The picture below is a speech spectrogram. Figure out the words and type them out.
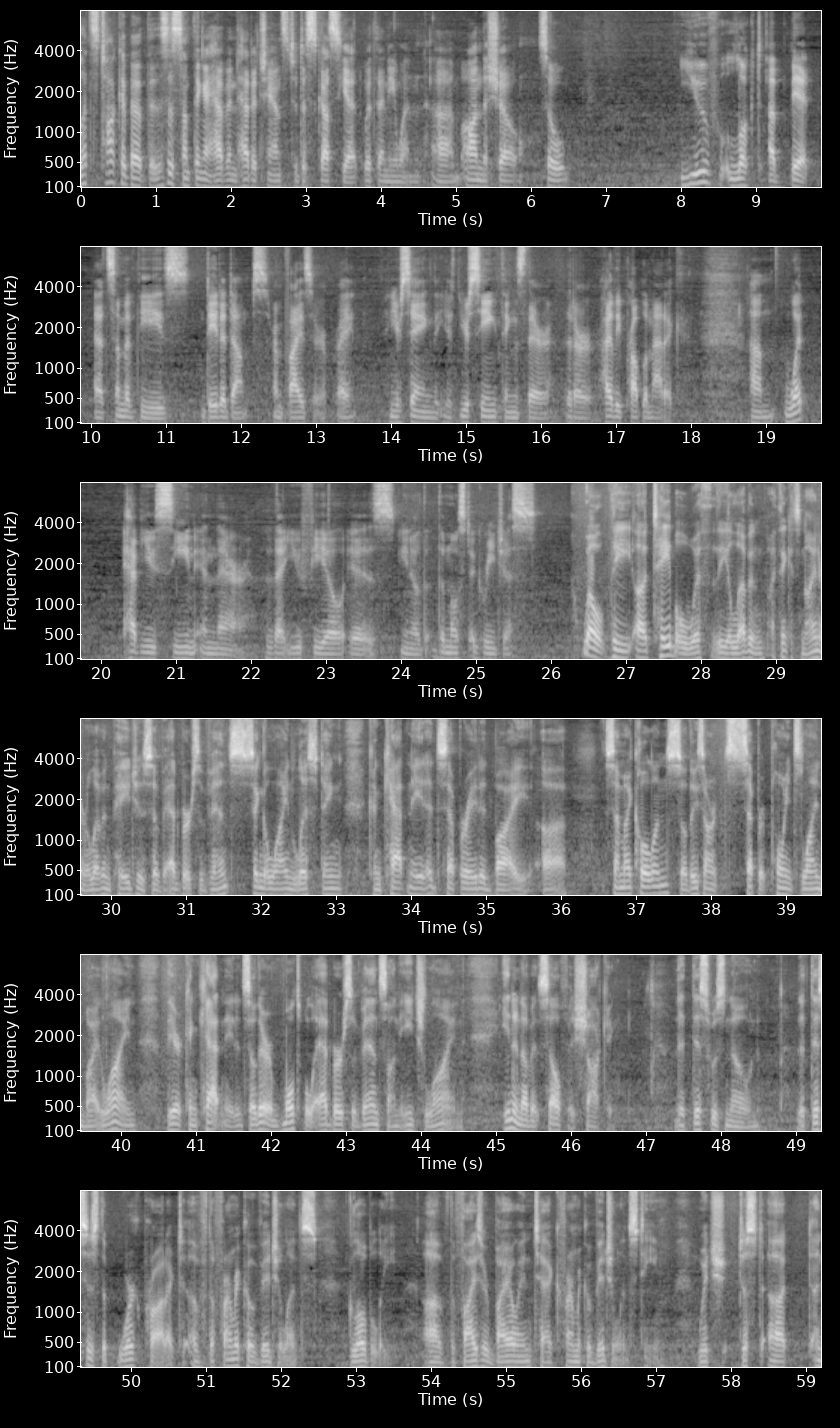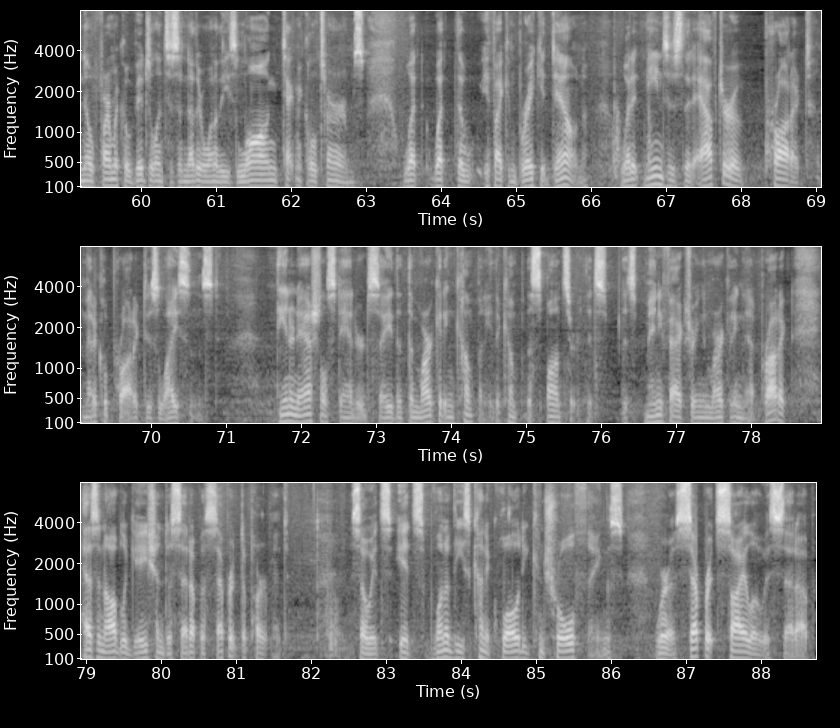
let's talk about this. This is something I haven't had a chance to discuss yet with anyone um, on the show. So, you've looked a bit at some of these data dumps from Pfizer, right? And you're saying that you're, you're seeing things there that are highly problematic. Um, what have you seen in there that you feel is, you know, the, the most egregious? Well, the uh, table with the 11, I think it's 9 or 11 pages of adverse events, single line listing, concatenated, separated by uh, semicolons. So these aren't separate points line by line, they are concatenated. So there are multiple adverse events on each line. In and of itself is shocking that this was known, that this is the work product of the pharmacovigilance globally of the Pfizer BioNTech pharmacovigilance team, which just uh, I know pharmacovigilance is another one of these long technical terms. What what the if I can break it down, what it means is that after a product, a medical product is licensed, the international standards say that the marketing company, the, comp the sponsor that's, that's manufacturing and marketing that product, has an obligation to set up a separate department so it's, it's one of these kind of quality control things where a separate silo is set up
